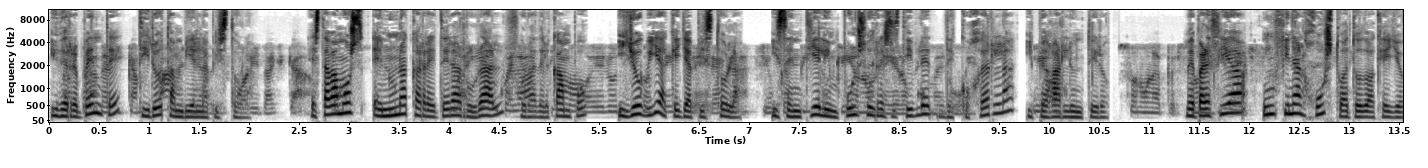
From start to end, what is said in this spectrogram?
y de repente tiró también la pistola. Estábamos en una carretera rural fuera del campo y yo vi aquella pistola y sentí el impulso irresistible de cogerla y pegarle un tiro. Me parecía un final justo a todo aquello,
